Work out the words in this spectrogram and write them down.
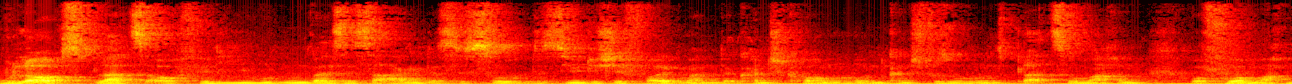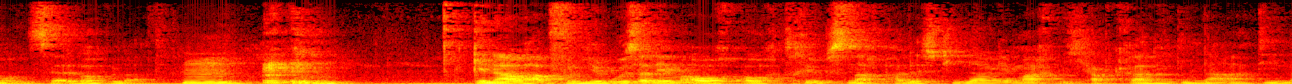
äh, Urlaubsplatz auch für die Juden, weil sie sagen, das ist so das jüdische Volk, man, da kannst du kommen und kannst versuchen, uns Platz zu machen, wovor machen wir uns selber platt. Hm. Genau, habe von Jerusalem auch, auch Trips nach Palästina gemacht. Ich habe gerade die, die,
